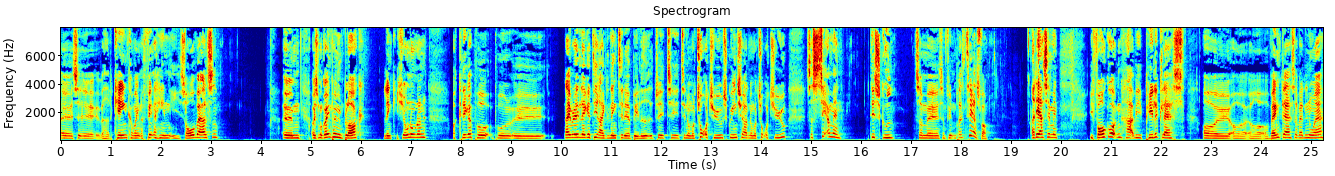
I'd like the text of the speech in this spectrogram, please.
øh, til, øh, hvad hedder det, Kane kommer ind og finder hende i soveværelset. Øhm, og hvis man går ind på min blog, link i shownoterne, og klikker på, på øh, nej, jeg lægger direkte link til det her billede, til, til, til nummer 22, screenshot nummer 22, så ser man det skud, som, øh, som filmen præsenteres for. Og det er simpelthen, i forgrunden har vi pilleglas og, øh, og, og, og vandglas og hvad det nu er.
